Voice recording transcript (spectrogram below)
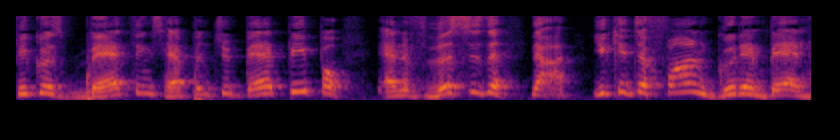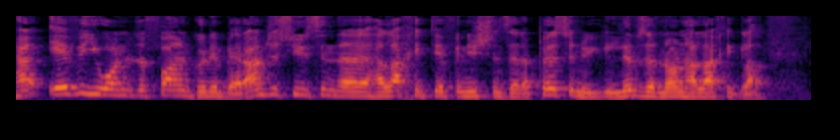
Because bad things happen to bad people. And if this is the now, you can define good and bad however you want to define good and bad. I'm just using the halachic definitions that a person who lives a non-halachic life.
